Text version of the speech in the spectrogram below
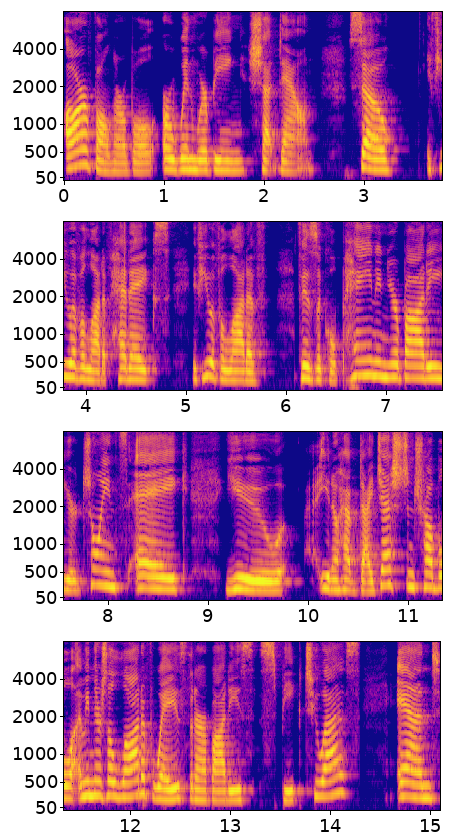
are vulnerable or when we're being shut down. So if you have a lot of headaches, if you have a lot of physical pain in your body, your joints ache, you you know have digestion trouble. I mean there's a lot of ways that our bodies speak to us and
